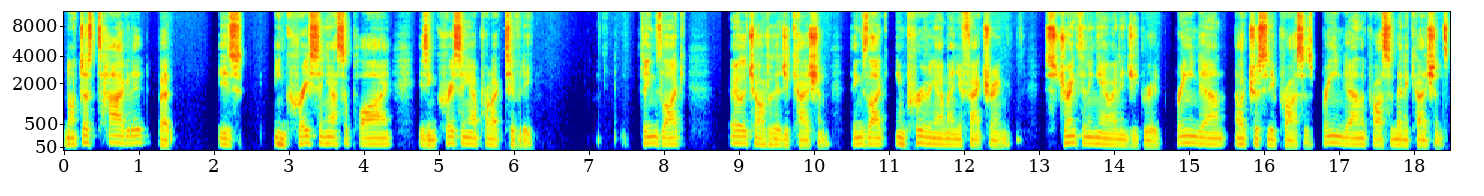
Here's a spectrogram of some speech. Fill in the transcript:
not just targeted, but is increasing our supply, is increasing our productivity. Things like early childhood education, things like improving our manufacturing, strengthening our energy grid, bringing down electricity prices, bringing down the price of medications,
